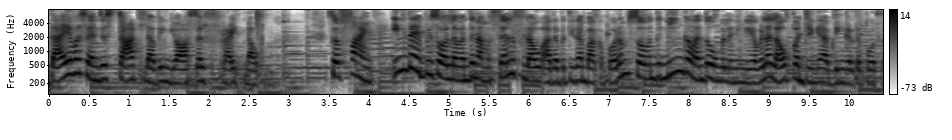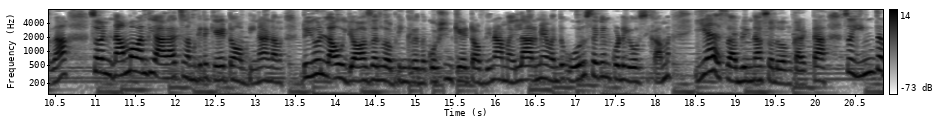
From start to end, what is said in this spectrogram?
தயவு செஞ்சு start loving yourself right now so fine இந்த எபிசோடில் வந்து நம்ம செல்ஃப் லவ் அதை பற்றி தான் பார்க்க போகிறோம் ஸோ வந்து நீங்கள் வந்து உங்களை நீங்கள் எவ்வளோ லவ் பண்ணுறீங்க அப்படிங்கிறத பொறுத்து தான் ஸோ நம்ம வந்து யாராச்சும் நம்மக்கிட்ட கேட்டோம் அப்படின்னா நம்ம டு யூ லவ் யோர் செல்ஃப் அப்படிங்கிற அந்த கொஷின் கேட்டோம் அப்படின்னா நம்ம எல்லாருமே வந்து ஒரு செகண்ட் கூட யோசிக்காமல் எஸ் அப்படின்னு தான் சொல்லுவோம் கரெக்டாக ஸோ இந்த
